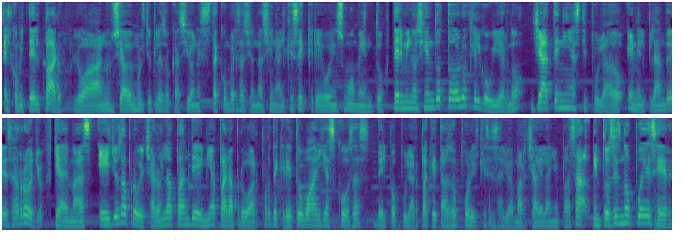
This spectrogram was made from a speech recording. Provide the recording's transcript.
el comité del paro lo ha anunciado en múltiples ocasiones. Esta conversación nacional que se creó en su momento terminó siendo todo lo que el gobierno ya tenía estipulado en el plan de desarrollo, que además ellos aprovecharon la pandemia para aprobar por decreto varias cosas del popular paquetazo por el que se salió a marchar el año pasado. Entonces no puede ser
